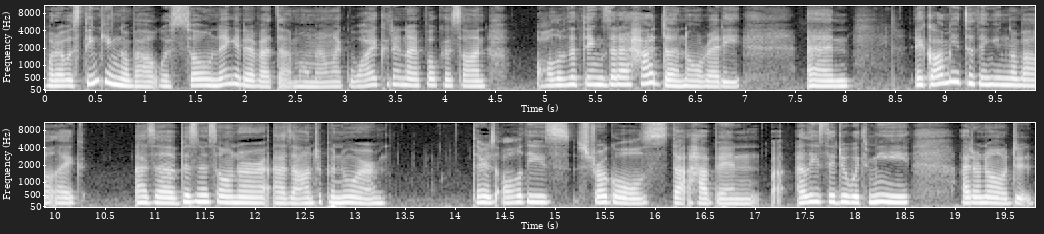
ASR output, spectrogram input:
what I was thinking about was so negative at that moment. I'm like, why couldn't I focus on all of the things that I had done already. And it got me to thinking about like, as a business owner, as an entrepreneur, there's all these struggles that happen. Uh, at least they do with me. I don't know. Do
